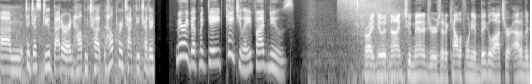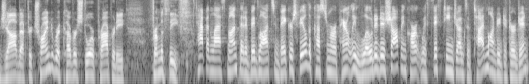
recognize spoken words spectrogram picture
um, to just do better and help each other, help protect each other. Mary Beth McDade, KTLA 5 News. All right, new at 9, two managers at a California Big Lots are out of a job after trying to recover store property from a thief. Happened last month at a Big Lots in Bakersfield. The customer apparently loaded his shopping cart with 15 jugs of Tide laundry detergent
